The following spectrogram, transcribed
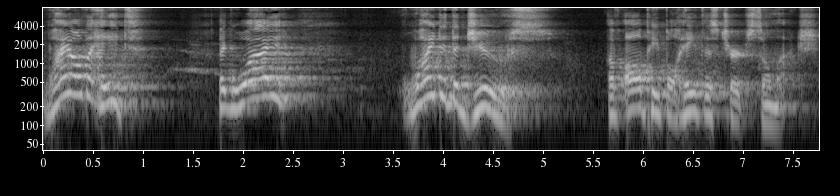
why all the hate? Like, why, why did the Jews, of all people, hate this church so much?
